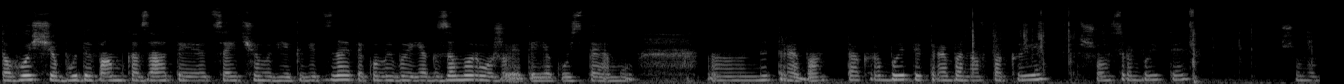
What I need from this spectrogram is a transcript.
того, що буде вам казати цей чоловік. Від знаєте, коли ви як заморожуєте якусь тему, Е, Не треба так робити, треба навпаки. Що зробити? Що вам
